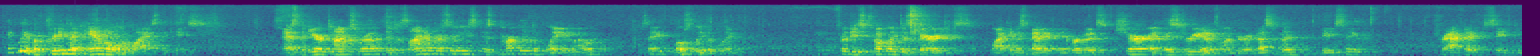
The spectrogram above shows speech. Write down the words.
I think we have a pretty good handle on why it's the case. As the New York Times wrote, the design of our cities is partly to blame, I would say mostly to blame, for these troubling disparities. Black and Hispanic neighborhoods share a history of underinvestment in basic traffic safety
